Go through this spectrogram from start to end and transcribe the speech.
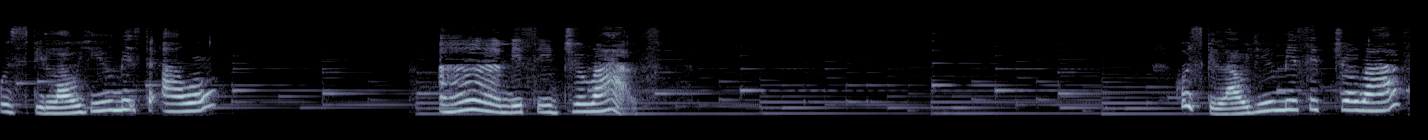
Who's below you, Mr. Owl? Ah, Mrs. Giraffe. Who's below you, Mrs. Giraffe?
